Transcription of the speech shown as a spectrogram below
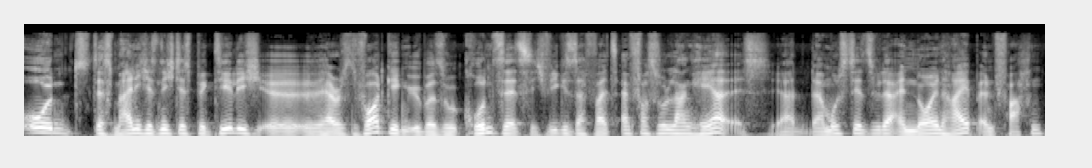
und das meine ich jetzt nicht despektierlich äh, Harrison Ford gegenüber, so grundsätzlich, wie gesagt, weil es einfach so lang her ist. Ja, da musste jetzt wieder einen neuen Hype entfachen.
